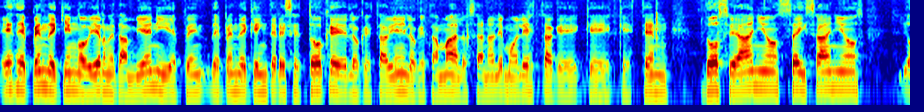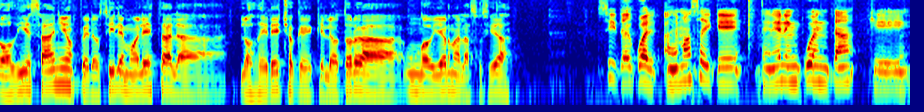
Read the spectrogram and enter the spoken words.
Es depende de quién gobierne también y depen- depende de qué intereses toque lo que está bien y lo que está mal. O sea, no le molesta que, estén 12 años, 6 años o 10 años, pero sí le molesta los derechos que, que le otorga un gobierno a la sociedad. Sí, tal cual. Además hay que tener en cuenta que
